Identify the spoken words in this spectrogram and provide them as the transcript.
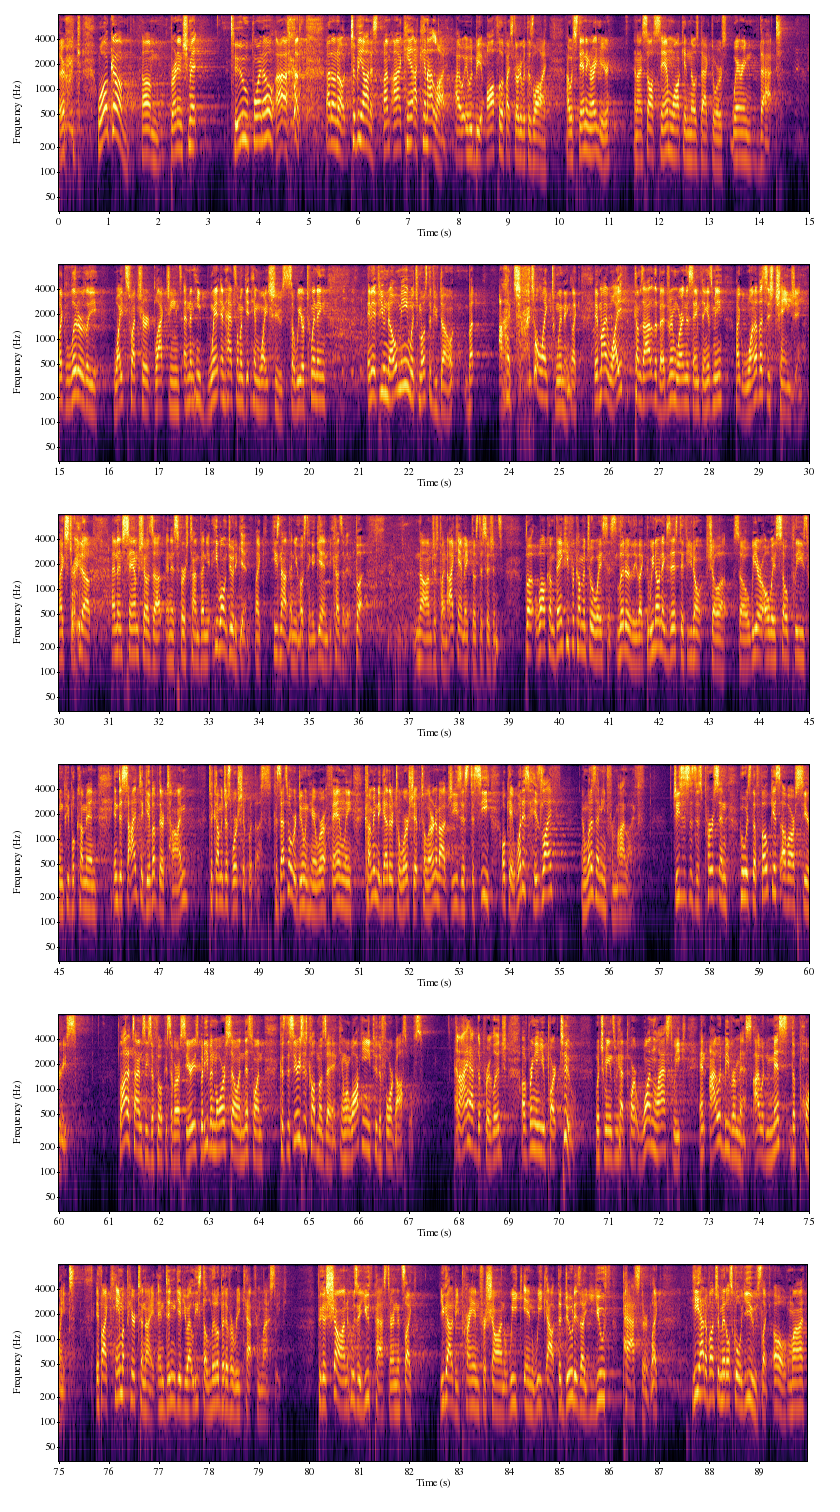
There we go. Welcome, um, Brennan Schmidt 2.0. I, I don't know. To be honest, I'm, I can't. I cannot lie. I, it would be awful if I started with this lie. I was standing right here, and I saw Sam walk in those back doors wearing that, like literally white sweatshirt, black jeans, and then he went and had someone get him white shoes. So we are twinning. And if you know me, which most of you don't, but I, I don't like twinning. Like, if my wife comes out of the bedroom wearing the same thing as me, like, one of us is changing, like, straight up. And then Sam shows up in his first time venue. He won't do it again. Like, he's not venue hosting again because of it. But no, I'm just playing. I can't make those decisions. But welcome. Thank you for coming to Oasis. Literally, like, we don't exist if you don't show up. So we are always so pleased when people come in and decide to give up their time to come and just worship with us. Because that's what we're doing here. We're a family coming together to worship, to learn about Jesus, to see, okay, what is his life and what does that mean for my life? Jesus is this person who is the focus of our series. A lot of times he's a focus of our series, but even more so in this one, because the series is called Mosaic, and we're walking you through the four Gospels. And I have the privilege of bringing you part two, which means we had part one last week, and I would be remiss. I would miss the point if I came up here tonight and didn't give you at least a little bit of a recap from last week. Because Sean, who's a youth pastor, and it's like, you got to be praying for Sean week in, week out. The dude is a youth pastor. Like, he had a bunch of middle school youths. Like, oh my.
